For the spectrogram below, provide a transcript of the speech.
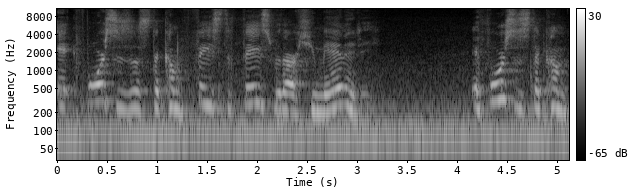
it forces us to come face to face with our humanity. It forces us to come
